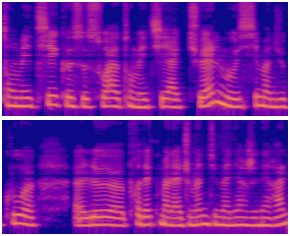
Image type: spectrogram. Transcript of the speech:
ton métier, que ce soit ton métier actuel, mais aussi bah, du coup euh, le euh, product management d'une manière générale?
